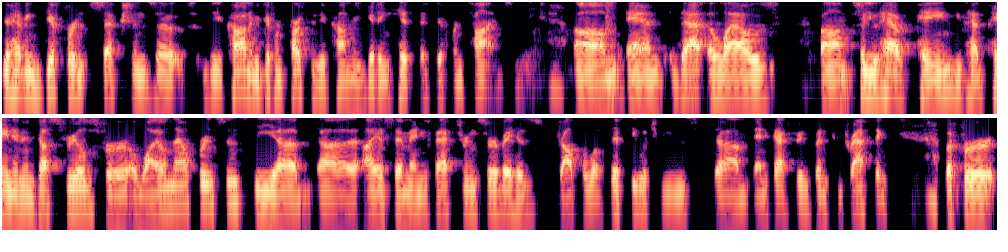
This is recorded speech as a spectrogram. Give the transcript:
you're having different sections of the economy, different parts of the economy getting hit at different times. Um, and that allows um, so you have pain. You've had pain in industrials for a while now. For instance, the uh, uh, ISM manufacturing survey has dropped below 50, which means um, manufacturing has been contracting. But for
